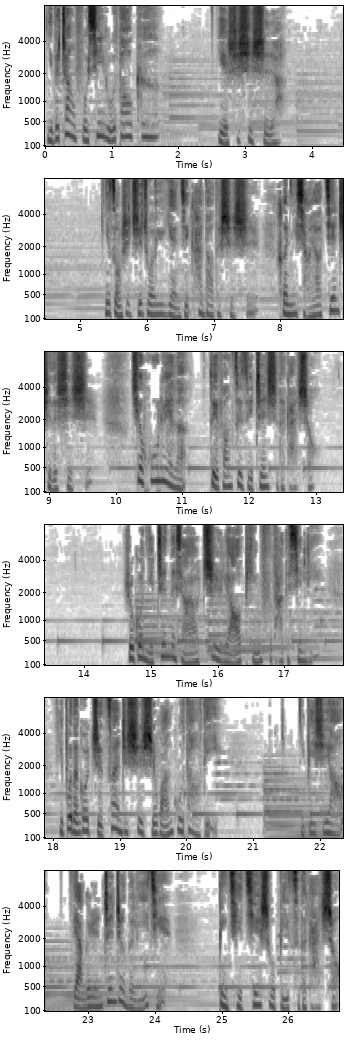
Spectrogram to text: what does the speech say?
你的丈夫心如刀割也是事实啊。你总是执着于眼睛看到的事实和你想要坚持的事实，却忽略了对方最最真实的感受。如果你真的想要治疗平复他的心理，你不能够只攥着事实顽固到底，你必须要两个人真正的理解。并且接受彼此的感受。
